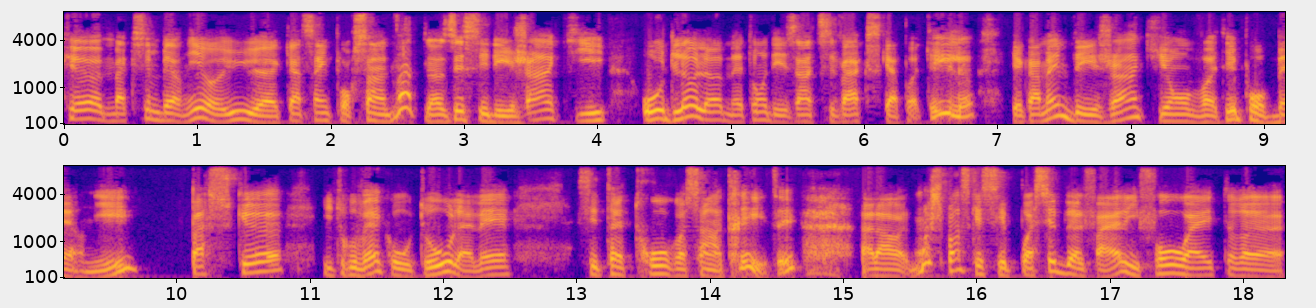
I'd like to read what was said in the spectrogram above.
que Maxime Bernier a eu 4-5 euh, de vote. C'est des gens qui, au-delà, là, mettons, des antivax capotés, il y a quand même des gens qui ont voté pour Bernier parce que ils trouvaient qu'Autour avait c'était trop recentré. Alors, moi, je pense que c'est possible de le faire. Il faut être euh,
